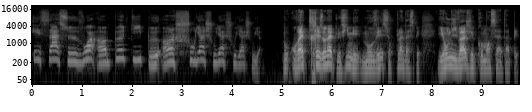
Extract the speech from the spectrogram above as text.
Et ça se voit un petit peu, un chouïa, chouïa, chouïa, chouïa. Bon, on va être très honnête, le film est mauvais sur plein d'aspects. Et on y va, je vais commencer à taper.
